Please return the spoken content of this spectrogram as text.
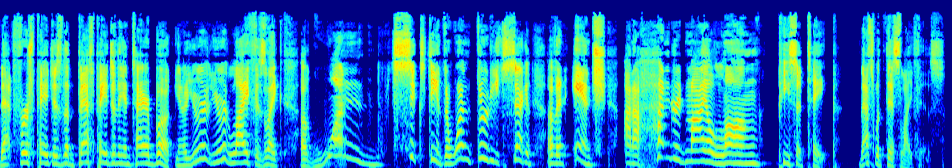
that first page is the best page of the entire book. You know, your your life is like a one sixteenth or one thirty second of an inch on a hundred mile long piece of tape. That's what this life is.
